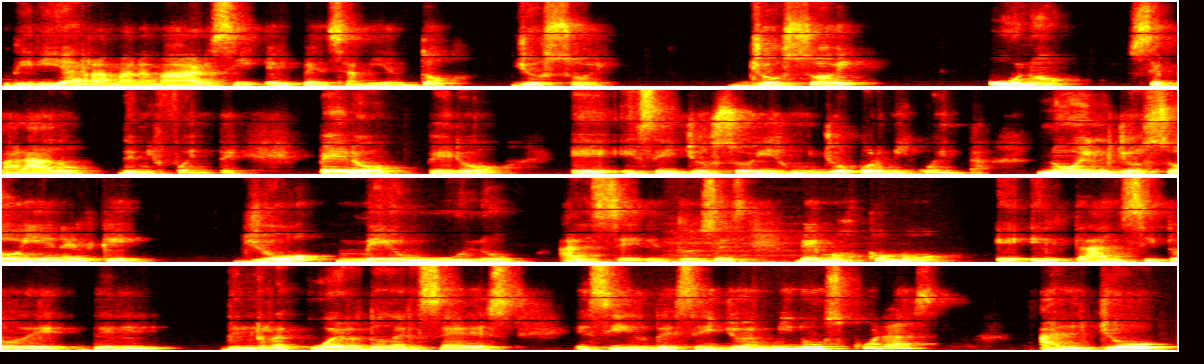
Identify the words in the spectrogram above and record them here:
diría Ramana Maharshi, el pensamiento yo soy. Yo soy uno separado de mi fuente. Pero, pero eh, ese yo soy es un yo por mi cuenta, no el yo soy en el que yo me uno al ser. Entonces vemos cómo eh, el tránsito del, recuerdo del ser es, es ir de ese yo en minúsculas al yo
